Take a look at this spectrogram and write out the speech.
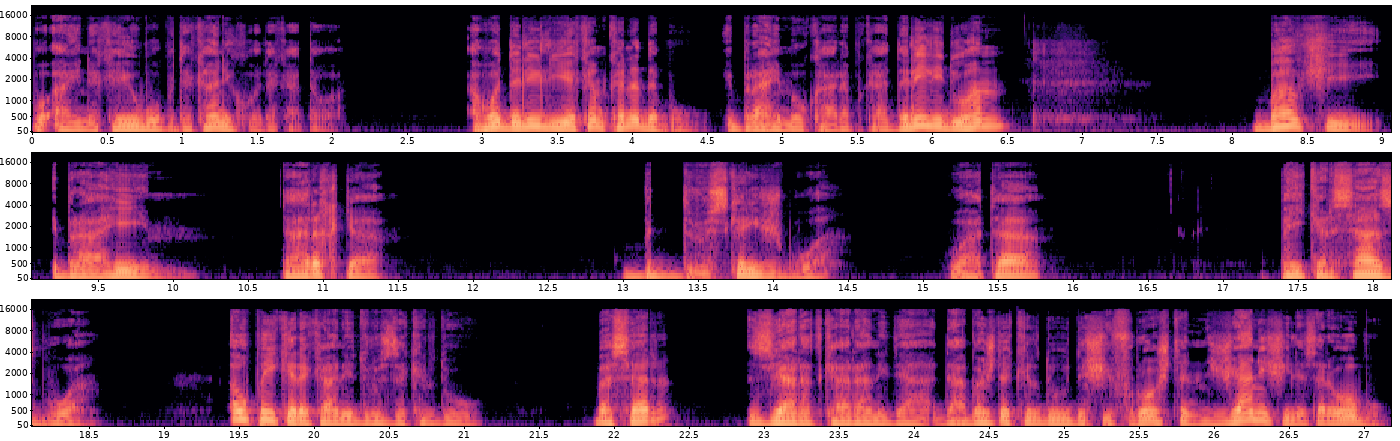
بۆ ئاینەکەی و بۆ بتەکانی کۆ دەکاتەوە ئەوە دلیلی یەکەم کە نەدەبوو ئیبراهیم ئەو کارە بکە دلیلی دووهم باوکی ئیبراهیم تارق کە دروستکەریش بووە واتە پەیکەرساز بووە ئەو پەیکەرەکانی دروست دەکرد و بەسەر زیارەتکارانی دابش دەکرد و دەشی فرۆشتن ژیانیشی لەسەرەوە بوو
